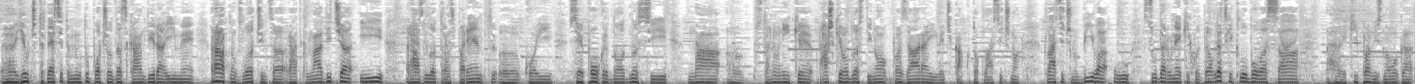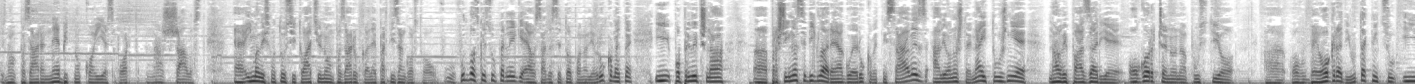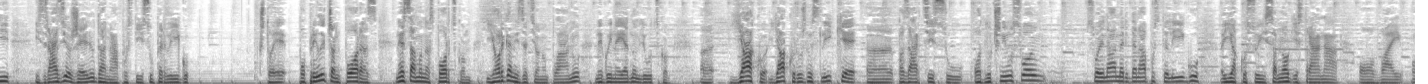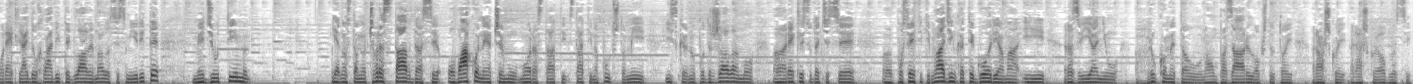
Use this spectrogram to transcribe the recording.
Eh, je u 40. minutu počelo da skandira ime ratnog zločinca Ratka Mladića i razvilo transparent eh, koji se pogredno odnosi na eh, stanovnike Raške oblasti, Novog pazara i već kako to klasično, klasično biva u sudaru nekih od beogradskih klubova sa ekipama iz iz Novog pazara, nebitno koji je sport, nažalost. E, imali smo tu situaciju u Novom Pazaru kada je Partizan gostovao u, u futbolskoj superligi, evo sada se to ponavlja u rukometnoj i poprilična a, e, prašina se digla, reaguje rukometni savez, ali ono što je najtužnije, Novi Pazar je ogorčeno napustio a, ovu Beograd i utakmicu i izrazio želju da napusti Superligu što je popriličan poraz ne samo na sportskom i organizacionom planu, nego i na jednom ljudskom. E, jako, jako ružne slike, e, pazarci su odlučni u svojom svoj nameri da napuste ligu, iako su i sa mnogih strana ovaj rekli ajde ohladite glave, malo se smirite. Međutim jednostavno čvrst stav da se ovako nečemu mora stati stati na put što mi iskreno podržavamo. E, rekli su da će se e, posvetiti mlađim kategorijama i razvijanju rukometa u Novom Pazaru i uopšte u toj Raškoj, Raškoj oblasti.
